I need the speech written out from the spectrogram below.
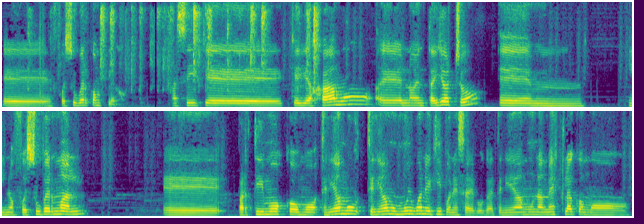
eh, fue súper complejo. Así que, viajamos eh, el 98 em, y nos fue súper mal. Eh, partimos como, teníamos, teníamos muy buen equipo en esa época, teníamos una mezcla como,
